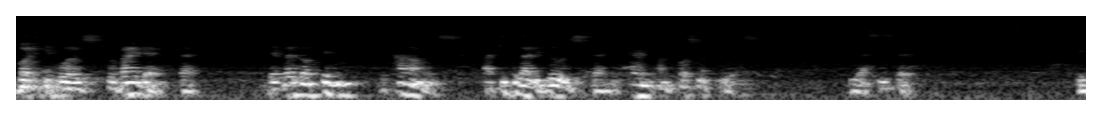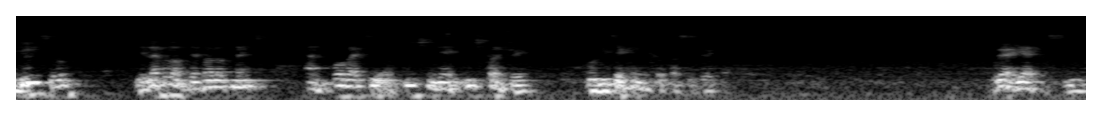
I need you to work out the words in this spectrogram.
But it was provided that developing economies, particularly those that depend on fossil fuels, be assisted. In doing so, the level of development and poverty of each, each country will be taken into consideration. We are yet to see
